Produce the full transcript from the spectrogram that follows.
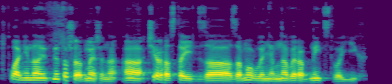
в плані навіть не то, що обмежена, а черга стоїть за замовленням на виробництво їх.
